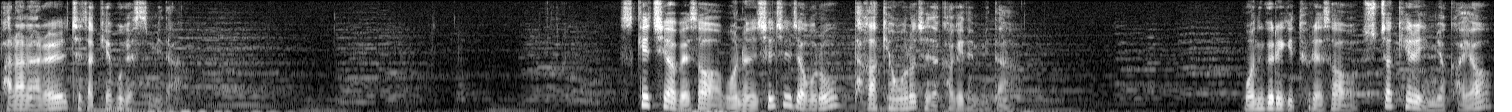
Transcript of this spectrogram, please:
바나나를 제작해 보겠습니다. 스케치업에서 원은 실질적으로 다각형으로 제작하게 됩니다. 원 그리기 툴에서 숫자 키를 입력하여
